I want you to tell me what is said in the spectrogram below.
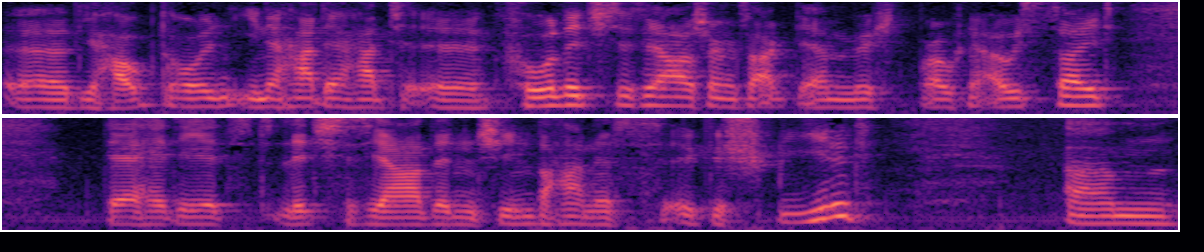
äh, die Hauptrollen inne hatte, hat äh, vorletztes Jahr schon gesagt, er möchte, braucht eine Auszeit. Der hätte jetzt letztes Jahr den Schinderhannes äh, gespielt ähm,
